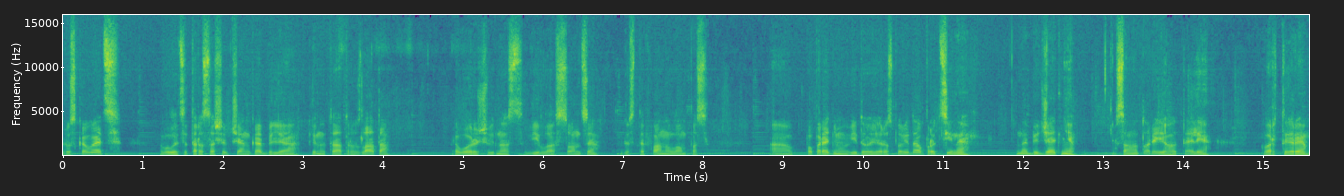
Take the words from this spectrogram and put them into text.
Трускавець, вулиця Тараса Шевченка біля кінотеатру Злата. Праворуч від нас вілла Сонце де Стефано Ломпас. В попередньому відео я розповідав про ціни на бюджетні санаторії, готелі, квартири.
